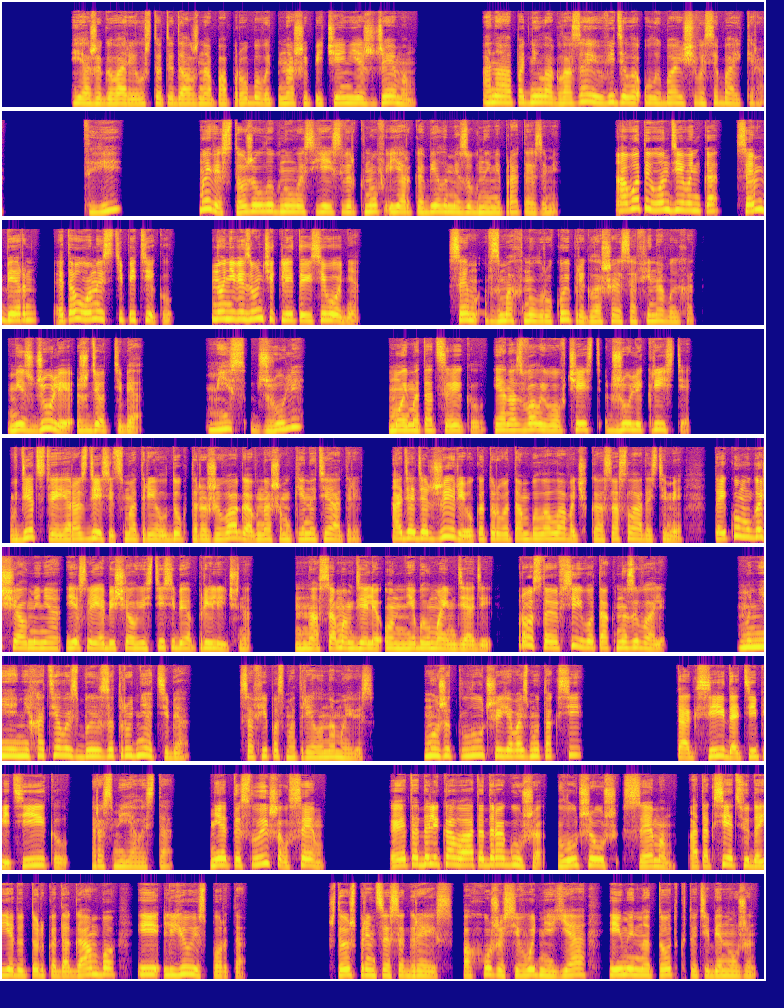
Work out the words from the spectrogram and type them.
«Я же говорил, что ты должна попробовать наше печенье с джемом». Она подняла глаза и увидела улыбающегося байкера. «Ты?» Мэвис тоже улыбнулась ей, сверкнув ярко-белыми зубными протезами. «А вот и он, девонька, Сэм Берн. Это он из Типетикл. Но не везунчик ли ты сегодня?» Сэм взмахнул рукой, приглашая Софи на выход. «Мисс Джули ждет тебя». «Мисс Джули?» «Мой мотоцикл. Я назвал его в честь Джули Кристи. В детстве я раз десять смотрел «Доктора Живаго» в нашем кинотеатре, а дядя Джерри, у которого там была лавочка со сладостями, тайком угощал меня, если я обещал вести себя прилично. На самом деле он не был моим дядей, просто все его так называли. «Мне не хотелось бы затруднять тебя», — Софи посмотрела на Мэвис. «Может, лучше я возьму такси?» «Такси да типи-тикл», — рассмеялась та. «Нет, ты слышал, Сэм? «Это далековато, дорогуша. Лучше уж с Сэмом. А такси отсюда едут только до Гамбо и Льюиспорта». «Что ж, принцесса Грейс, похоже, сегодня я именно тот, кто тебе нужен».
